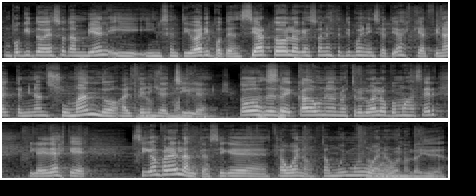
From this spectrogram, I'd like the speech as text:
un poquito de eso también y y incentivar y potenciar todo lo que son este tipo de iniciativas que al final terminan sumando al tenis de. Chile. Todos desde cada uno de nuestro lugar lo podemos hacer y la idea es que sigan para adelante. Así que está bueno, está muy, muy Está bueno. Muy bueno la idea.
